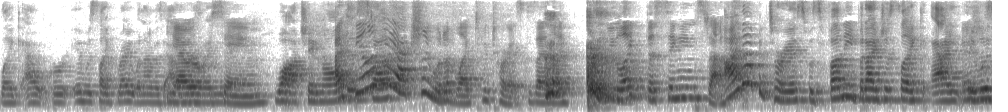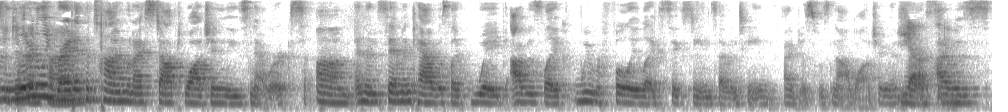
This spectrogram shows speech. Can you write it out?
like outgrew. It was like right when I was yeah, outgrowing was the same. watching all I feel stuff. like I actually would have liked Victorious because I like we liked the singing stuff. I thought Victorious was funny, but I just like I It was it was literally right at the time when I stopped watching these networks. Um, and then Sam and Cat was like wait, I was like we were fully like 16, 17. I just was not watching this Yeah. I was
